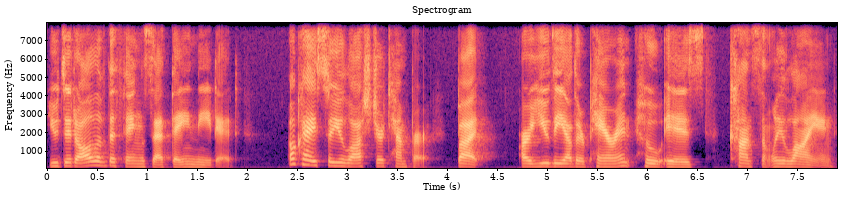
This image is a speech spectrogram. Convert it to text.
You did all of the things that they needed. Okay, so you lost your temper. But are you the other parent who is constantly lying,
